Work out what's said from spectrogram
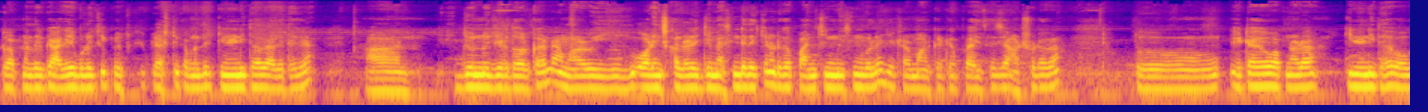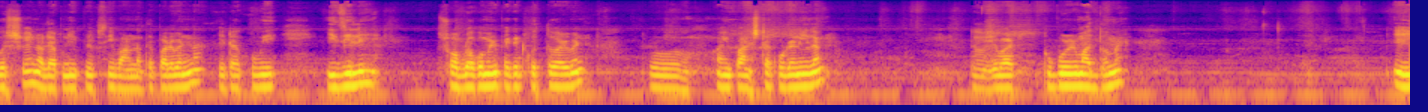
তো আপনাদেরকে আগেই বলেছি পেপসি প্লাস্টিক আপনাদের কিনে নিতে হবে আগে থেকে। আর জন্য যেটা দরকার, আমার ওই অরেঞ্জ কালারের যে মেশিনটা দেখছেন, ওটাকে পাঞ্চিং মেশিন বলে, যেটার মার্কেটে প্রাইস আছে আটশো টাকা। তো এটাও আপনারা কিনে নিতে হবে অবশ্যই, নাহলে আপনি পেপসি বানাতে পারবেন না। এটা খুবই ইজিলি সব রকমের প্যাকেট করতে পারবেন। তো আমি পাঁচটা করে নিলাম। তো এবার টুপুরের মাধ্যমে এই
